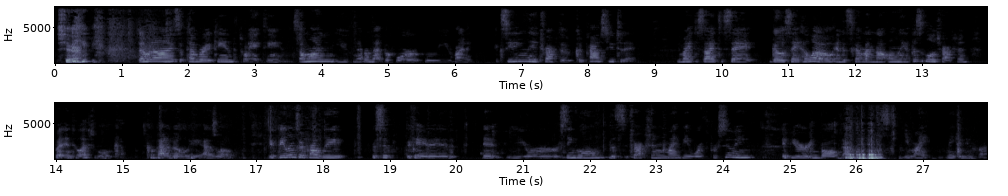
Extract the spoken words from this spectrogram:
Sure. Gemini, September 18th, 2018. Someone you've never met before who you find exceedingly attractive could pass you today. You might decide to say, go say hello and discover not only a physical attraction, but intellectual c- compatibility as well. Your feelings are probably reciprocated. If you're single, this attraction might be worth pursuing. If you're involved at least, you might make a new friend.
